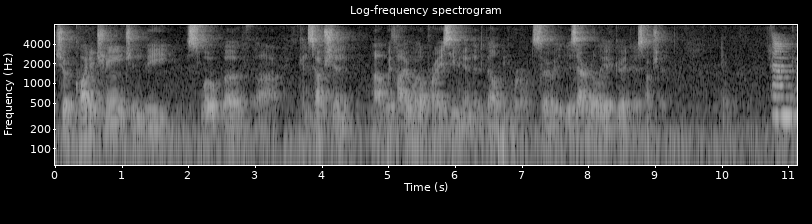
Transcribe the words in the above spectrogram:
showed quite a change in the slope of uh, consumption uh, with high oil price, even in the developing world. So, is that really a good assumption? Um,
